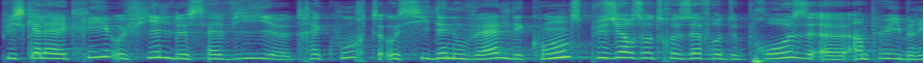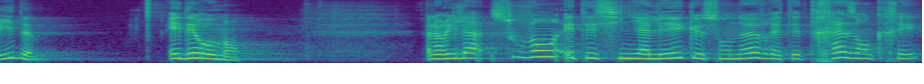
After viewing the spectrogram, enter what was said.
puisqu'elle a écrit au fil de sa vie euh, très courte aussi des nouvelles, des contes, plusieurs autres œuvres de prose euh, un peu hybrides et des romans. Alors il a souvent été signalé que son œuvre était très ancrée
